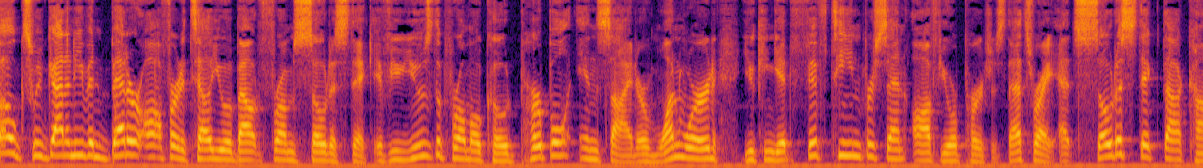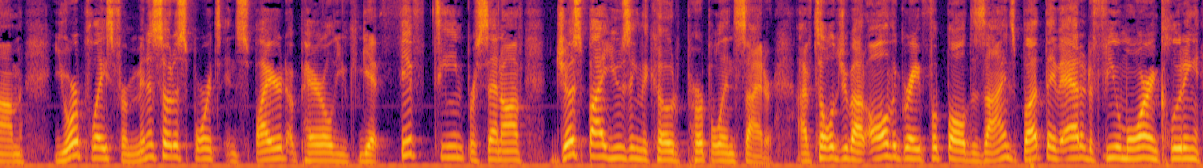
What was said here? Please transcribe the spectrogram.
Folks, we've got an even better offer to tell you about from SotaStick. If you use the promo code Purple Insider, one word, you can get 15% off your purchase. That's right, at sotastick.com, your place for Minnesota sports inspired apparel. You can get 15% off just by using the code Purple Insider. I've told you about all the great football designs, but they've added a few more, including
